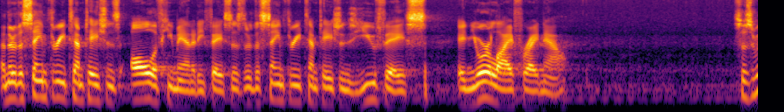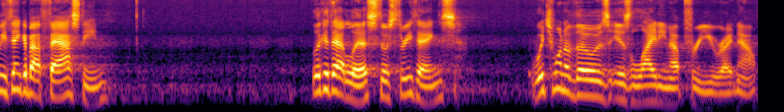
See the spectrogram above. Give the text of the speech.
And they're the same three temptations all of humanity faces. They're the same three temptations you face in your life right now. So, as we think about fasting, look at that list, those three things. Which one of those is lighting up for you right now?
